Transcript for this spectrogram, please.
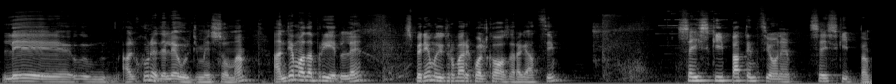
le, uh, alcune delle ultime insomma. Andiamo ad aprirle. Speriamo di trovare qualcosa ragazzi. 6 skip, attenzione 6 skip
